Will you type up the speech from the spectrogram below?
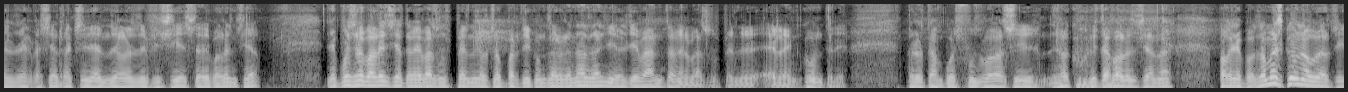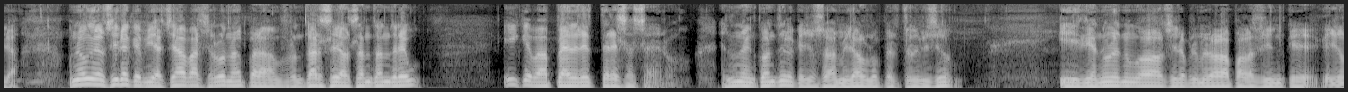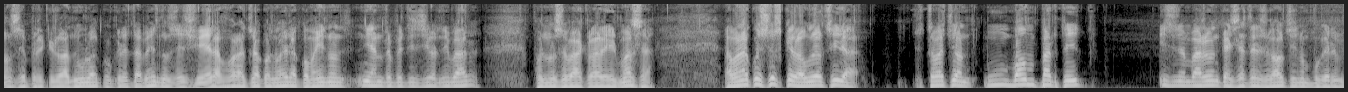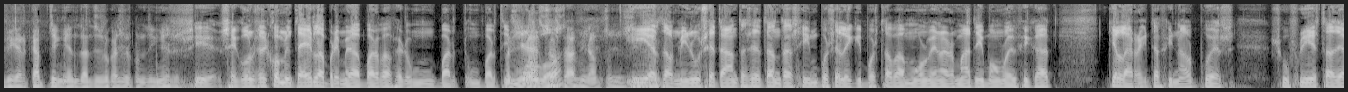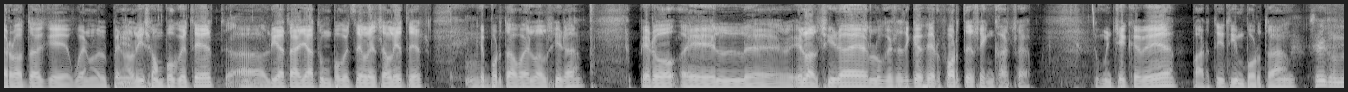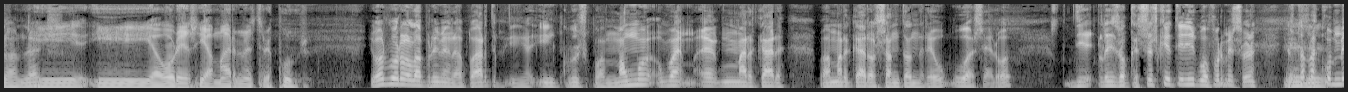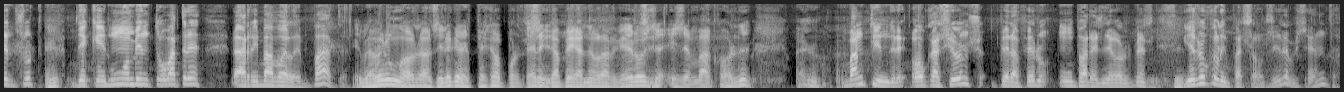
el desgraciat accident de l'edifici este de València. Després el València també va suspendre el seu partit contra el Granada i el Llevant també el va suspendre l'encontre. Per tant, pues, futbol així de la comunitat valenciana, poc de poc. Només que un nou del Cira. Un nou del Cira que viatjà a Barcelona per a enfrontar-se al Sant Andreu i que va perdre 3 a 0. En un encontre que jo estava mirant-lo per televisió i li anulen un gol al Cira primera hora a Palacín que, que jo no sé per què l'anula concretament, no sé si era fora joc o no era, com ahir no n'hi ha repeticions ni bar, pues no se va aclarir massa. La bona qüestió és que l'U del Cira estava jugant un bon partit i, sin embargo, encaixar tres gols i no en pogueren ficar cap tinguent tantes ocasions com tingués. Sí, segons els comentaris, la primera part va fer un, part, un partit Pues molt bo. s'estava mirant, sí, sí, I sí. des del minut 70-75 pues, l'equip estava molt ben armat i molt ben ficat i en la recta final pues, sofrir esta derrota que bueno, el penalitza un poquetet, uh, li ha tallat un poquetet les aletes que portava l'Alcira, però el, eh, l'Alcira el que s'ha de fer fort és en casa. Diumenge que ve, partit important, Sí, com l'Andrés. i, i a veure si amaren els tres punts. Jo vaig veure la primera part, i inclús quan va, va eh, marcar, va marcar el Sant Andreu 1 a 0, de les ocasions que tenia conforme són, jo Sí, estava sí. convençut Eh. de que en un moment o altre arribava l'empat. Hi va haver un gol del Cira que despeja el porter, sí. encara pegant el larguero sí. i, i se'n va a córner. Bueno, Van tindre ocasions per a fer un parell de gols més. Sí. I és el que li passa al Zira, Vicent.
